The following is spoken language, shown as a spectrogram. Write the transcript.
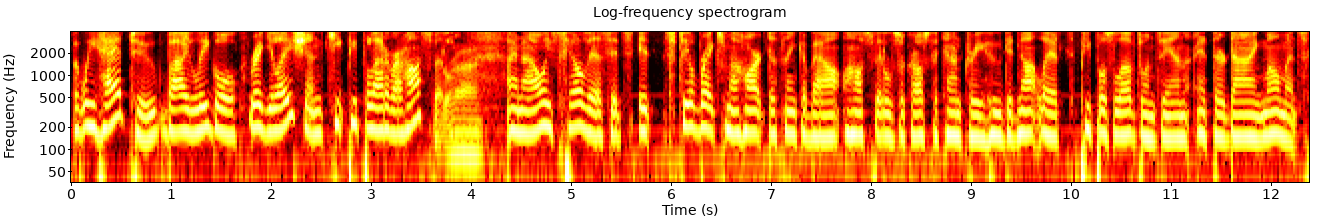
But we had to, by legal regulation, keep people out of our hospital. Right. And I always tell this, it's it still breaks my heart to think about hospitals across the country who did not let people's loved ones in at their dying moments.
